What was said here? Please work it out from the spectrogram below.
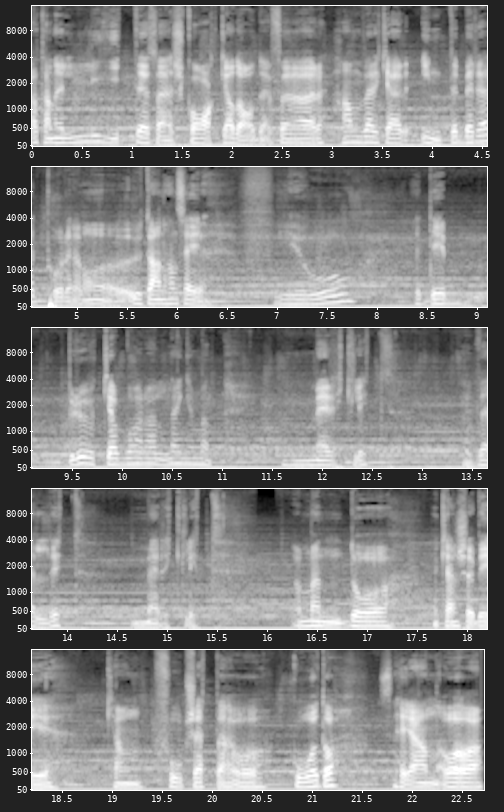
att han är lite så här skakad av det, för han verkar inte beredd på det, utan han säger Jo, det brukar vara länge men märkligt. Väldigt märkligt. Ja, men då kanske vi kan fortsätta och gå då, säger han och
